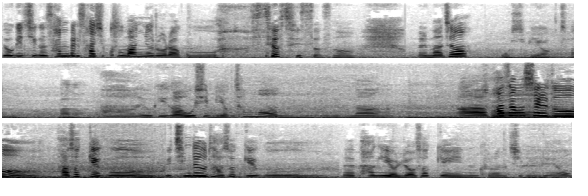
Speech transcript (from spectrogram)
여기 지금 349만 유로라고 쓰여져 있어서 얼마죠? 52억 1천만 원. 아, 여기가 52억 1천만 원이구나. 아, 저- 화장실도 다섯 개고, 이 침대도 다섯 개고, 네, 방이 16개 있는 그런 집인데요.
